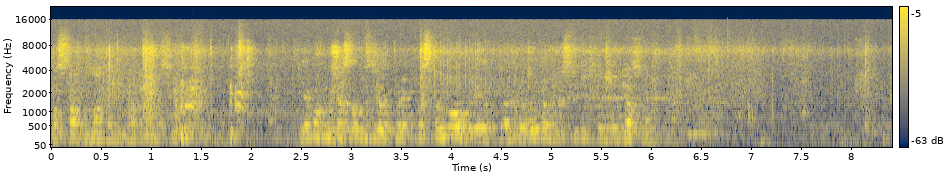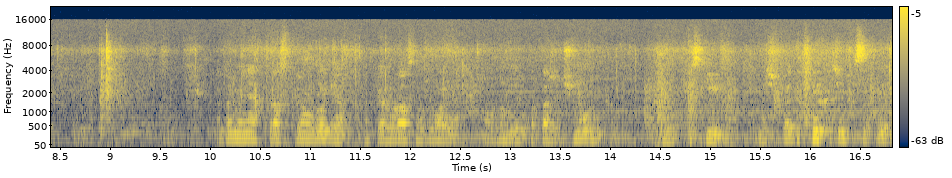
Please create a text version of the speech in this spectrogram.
по саду надо, не надо носить. Я могу сейчас вам сделать проект постановы и отдать, а вы там будете. Ясно. А то меня как раз в Роге первый раз называли в одном репортаже чиновником из Киева. Значит, поэтому я хочу посмотреть,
